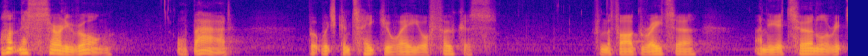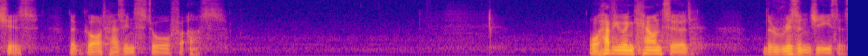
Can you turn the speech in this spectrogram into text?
aren't necessarily wrong or bad, but which can take away your focus from the far greater and the eternal riches that God has in store for us. Or have you encountered the risen Jesus?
